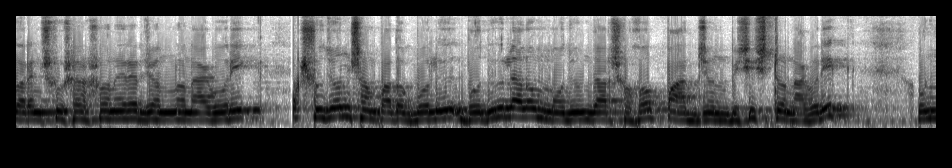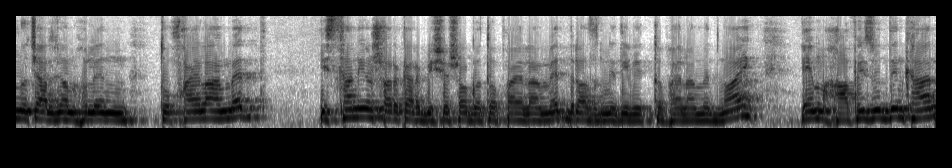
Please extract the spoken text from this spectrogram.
করেন সুশাসনের জন্য নাগরিক সুজন সম্পাদক বদিউল আলম মজুমদার সহ পাঁচজন বিশিষ্ট নাগরিক। অন্য চারজন হলেন তোফায়েল আহমেদ, স্থানীয় সরকার বিশেষজ্ঞ তোফায়েল আহমেদ, রাজনীতিবিদ তোফায়েল আহমেদ নয়, এম হাফিজউদ্দিন খান,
